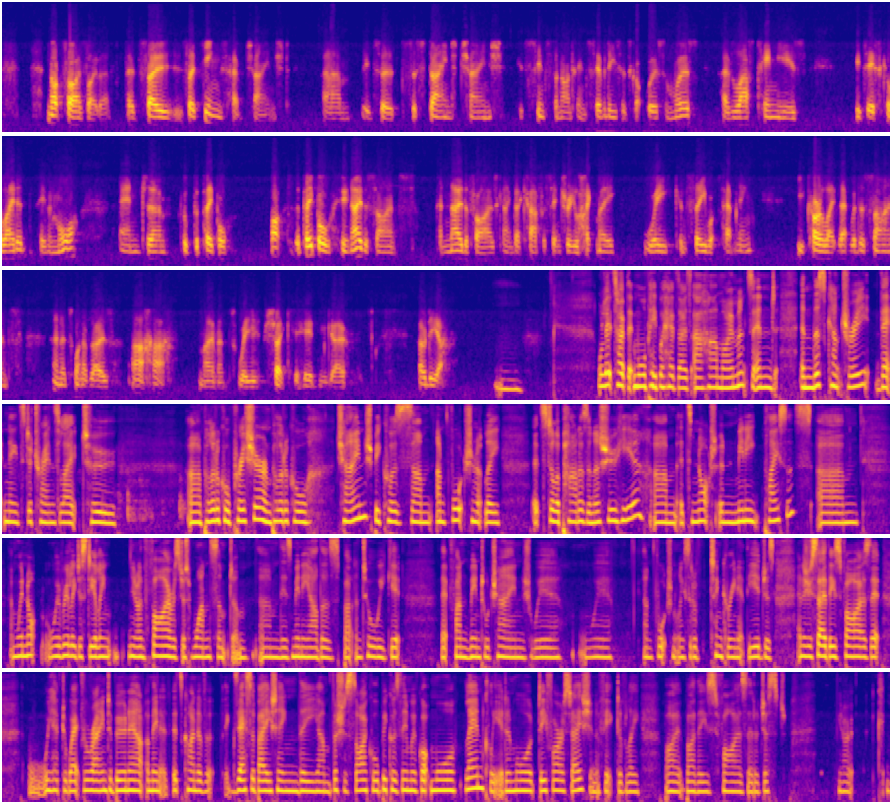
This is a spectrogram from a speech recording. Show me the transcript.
not fires like that. That so so things have changed. Um, it's a sustained change. It's since the 1970s. It's got worse and worse. Over the last 10 years, it's escalated even more. And um, look, the people, the people who know the science and know the fires going back half a century, like me, we can see what's happening. You correlate that with the science, and it's one of those aha moments where you shake your head and go, oh dear. Mm. Well, let's hope that more people have those aha moments, and in this country, that needs to translate to uh, political pressure and political change because, um, unfortunately, it's still a partisan issue here. Um, it's not in many places. Um, and we're not we're really just dealing you know the fire is just one symptom um, there's many others but until we get that fundamental change we're we're unfortunately sort of tinkering at the edges and as you say these fires that we have to wait for rain to burn out. I mean, it, it's kind of exacerbating the um, vicious cycle because then we've got more land cleared and more deforestation effectively by, by these fires that are just, you know,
